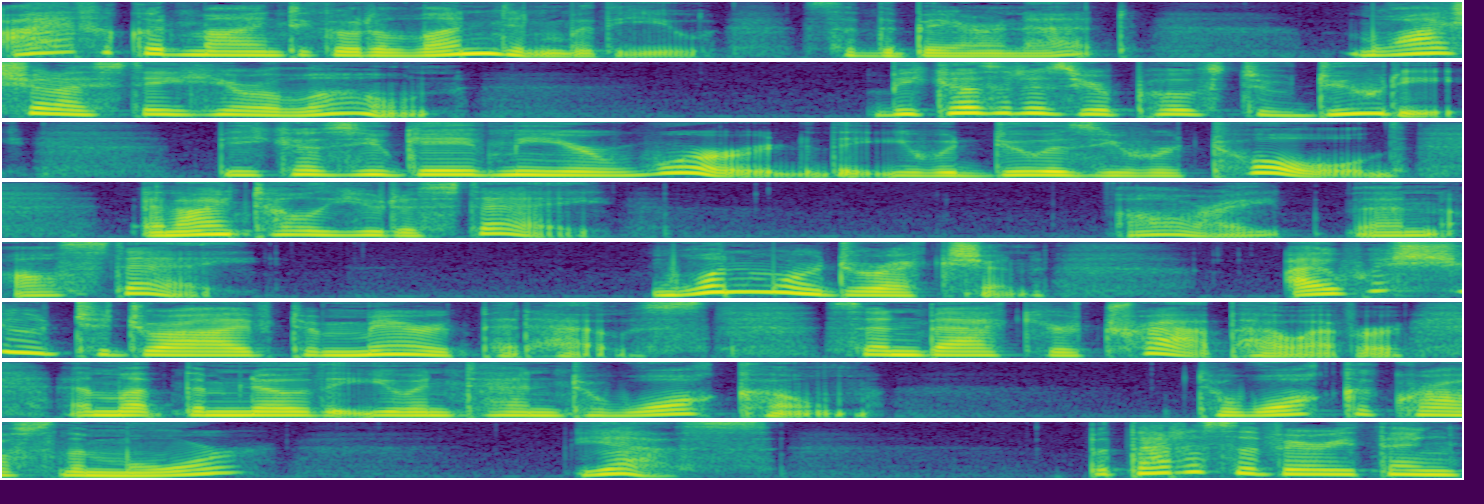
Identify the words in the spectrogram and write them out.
I have a good mind to go to London with you, said the baronet. Why should I stay here alone? Because it is your post of duty, because you gave me your word that you would do as you were told, and I tell you to stay. All right, then I'll stay. One more direction. I wish you to drive to Merripit House. Send back your trap, however, and let them know that you intend to walk home. To walk across the moor? Yes. But that is the very thing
